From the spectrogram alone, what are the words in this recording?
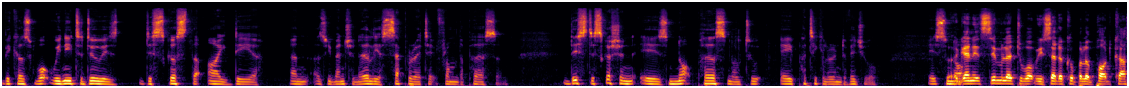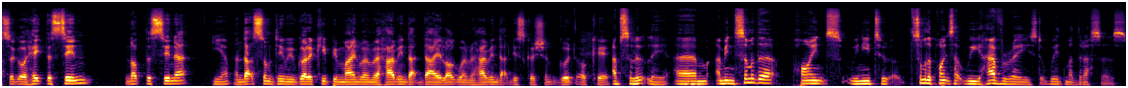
because what we need to do is discuss the idea and, as you mentioned earlier, separate it from the person. This discussion is not personal to a particular individual. It's So not, again, it's similar to what we said a couple of podcasts ago: hate the sin, not the sinner. Yep. And that's something we've got to keep in mind when we're having that dialogue, when we're having that discussion. Good, okay. Absolutely. Um, I mean, some of the points we need to, some of the points that we have raised with madrasas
